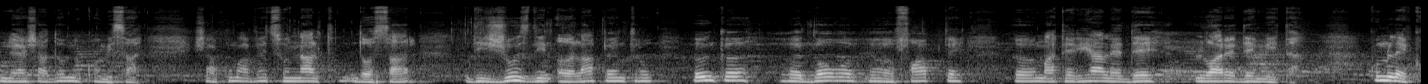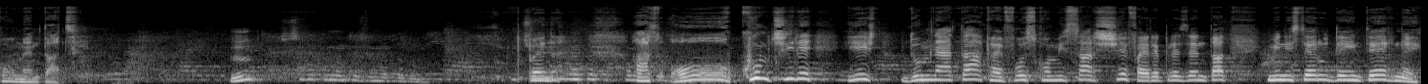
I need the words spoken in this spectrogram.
nu e așa, domnul comisar? Și acum aveți un alt dosar dijus din ăla pentru încă uh, două uh, fapte uh, materiale de luare de mită. Cum le comentați? Hmm? Ce le comentezi, domnule? Păi da. Azi, oh, cum cine ești dumneata, că ai fost comisar șef, ai reprezentat Ministerul de Interne,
